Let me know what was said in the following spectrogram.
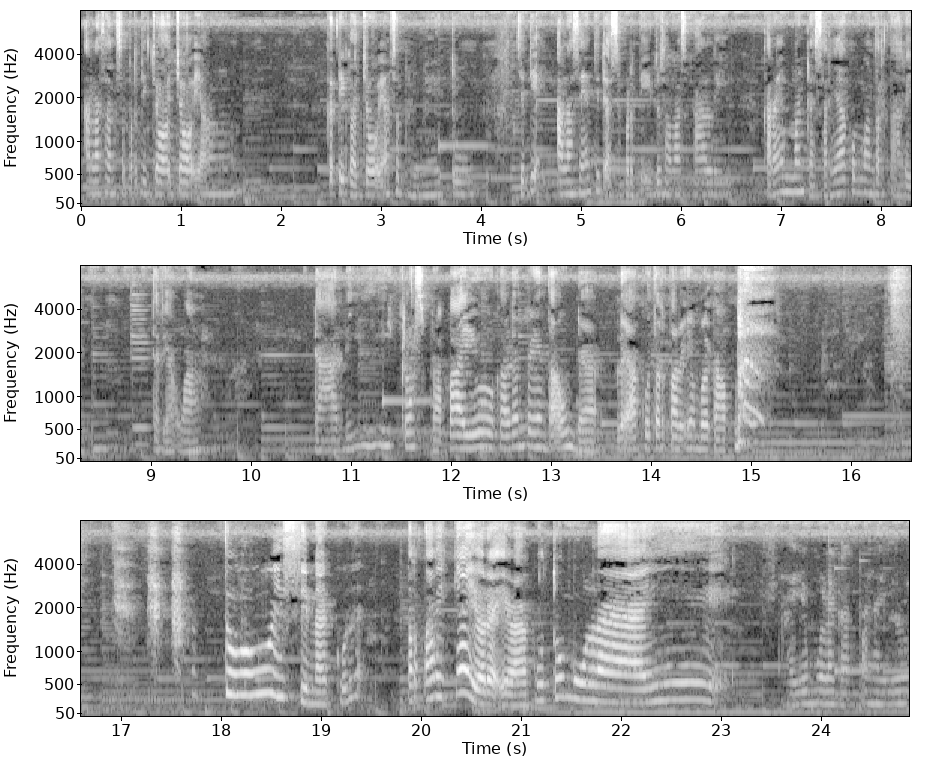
alasan seperti cowok-cowok yang ketiga cowok yang sebelumnya itu. Jadi alasannya tidak seperti itu sama sekali. Karena memang dasarnya aku memang tertarik dari awal dari kelas berapa? Ayo kalian pengen tahu ndak? Le aku tertariknya mulai kapan? Tuh isin aku rek. Tertariknya ya rek ya. Aku tuh mulai. Ayo mulai kapan? Ayo.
